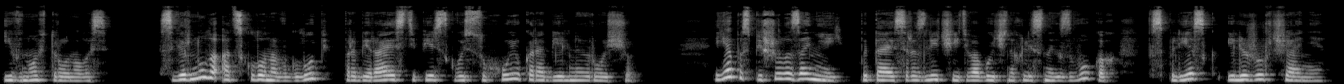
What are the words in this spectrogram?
И вновь тронулась. Свернула от склона вглубь, пробираясь теперь сквозь сухую корабельную рощу я поспешила за ней, пытаясь различить в обычных лесных звуках всплеск или журчание.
